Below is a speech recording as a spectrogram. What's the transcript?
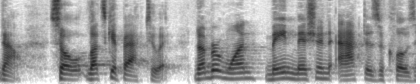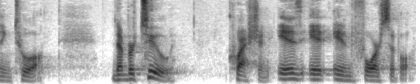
Now, so let's get back to it. Number one, main mission, act as a closing tool. Number two, question, is it enforceable?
